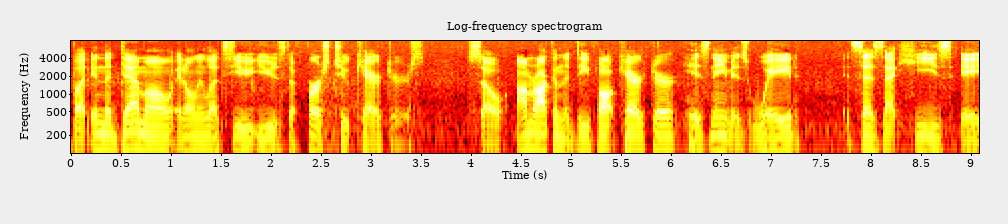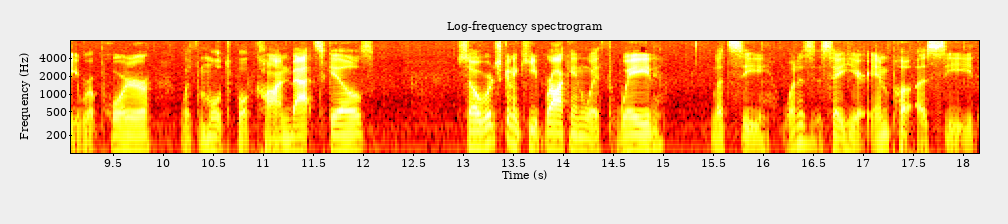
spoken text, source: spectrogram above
But in the demo, it only lets you use the first two characters. So I'm rocking the default character. His name is Wade. It says that he's a reporter with multiple combat skills. So we're just going to keep rocking with Wade. Let's see. What does it say here? Input a seed.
